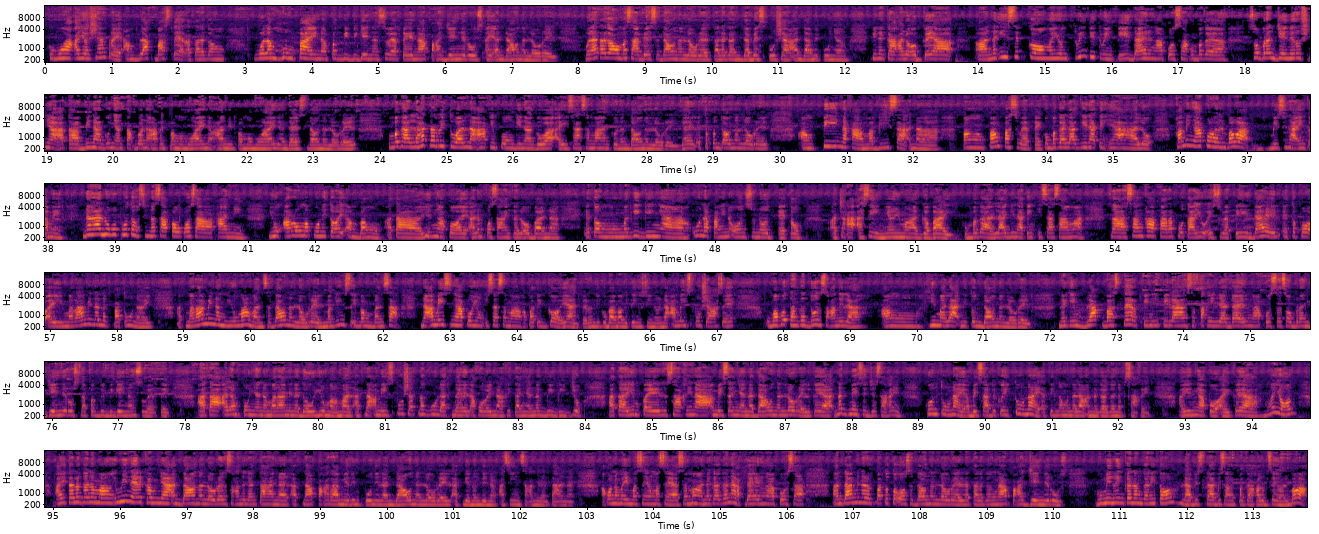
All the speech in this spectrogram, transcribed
Kumuha kayo, syempre, ang blockbuster at talagang walang humpay na pagbibigay ng swerte, napaka-generous ay ang dahon ng laurel. Wala talaga akong masabi sa dahon ng laurel, talagang the best po siya, ang dami po niyang pinagkakaloob. Kaya uh, naisip ko ngayon 2020 dahil nga po sa kumbaga sobrang generous niya at uh, binago niya ang takbo ng aking pamumuhay, ng aming pamumuhay dahil sa dahon ng laurel. Kumbaga, lahat ng ritual na aking pong ginagawa ay sasamahan ko ng daon ng laurel. Dahil ito pong daon ng laurel ang pinaka mabisa na pang pampaswerte. Kumbaga lagi nating ihahalo. Kami nga po halimbawa may sinaing kami. Nahalo ko po to, sinasapaw ko sa kanin. Yung aroma po nito ay ang bango. At uh, yun nga po ay alam ko sa akin kalooban na ito magiging uh, una Panginoon sunod ito at saka asin, yun yung mga gabay. Kumbaga, lagi nating isasama sa sangka para po tayo ay swertihin dahil ito po ay marami na nagpatunay at marami nang yumaman sa daon ng laurel maging sa ibang bansa. Na-amaze nga po yung isa sa mga kapatid ko, ayan, pero hindi ko babanggitin kung sino. Na-amaze po siya kasi umabot hanggang doon sa kanila ang himala nitong daon ng laurel naging blockbuster, pinipilahan sa takilya dahil nga po sa sobrang generous na pagbibigay ng swerte. At uh, alam po niya na marami na daw yumaman at na-amaze po siya at nagulat dahil ako ay nakita niya nagbibideo. At uh, yung pa sa akin na-amaze niya na dahon ng laurel kaya nag-message siya sa akin kung tunay. Abay sabi ko ay tunay at tignan mo na lang ang nagaganap sa akin. Ayun nga po ay kaya ngayon ay talaga namang welcome niya ang dahon ng laurel sa kanilang tahanan at napakarami rin po nilang daw ng laurel at ganoon din ng asin sa kanilang tahanan. Ako na may masayang masaya sa mga nagaganap dahil nga po sa ang dami na nagpatotoo sa daw ng laurel na talagang napaka-generous. Humiling ka ng ganito, labis-labis ang pagkakalob sa iyo. Halimbawa,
